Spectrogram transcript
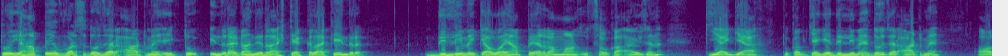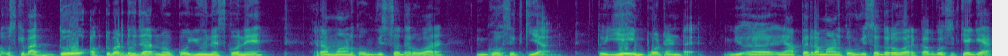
तो यहाँ पे वर्ष 2008 में एक तो इंदिरा गांधी राष्ट्रीय कला केंद्र दिल्ली में क्या हुआ? यहाँ पे रम्माण उत्सव का आयोजन किया गया। तो कब किया गया दिल्ली में? 2008 में। और उसके बाद 2 अक्टूबर 2009 को यूनेस्को ने रामायण को विश्व धरोहर घोषित किया। तो ये इंपॉर्टेंट है। यहाँ पर रामायण को विश्व धरोहर कब घोषित किया गया?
